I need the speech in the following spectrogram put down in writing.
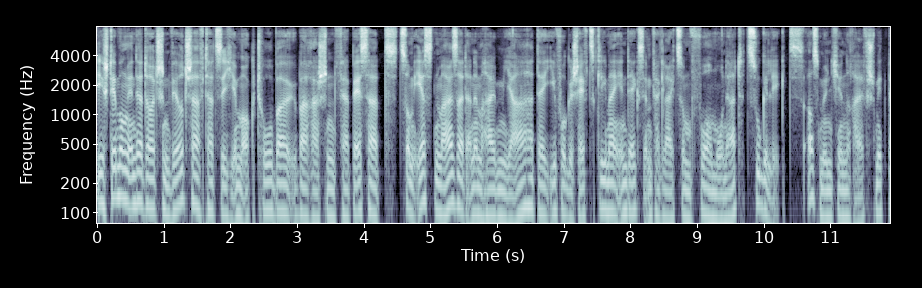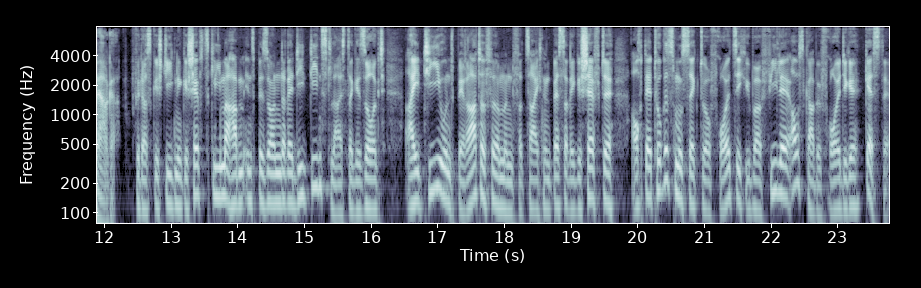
Die Stimmung in der deutschen Wirtschaft hat sich im Oktober überraschend verbessert. Zum ersten Mal seit einem halben Jahr hat der IFO Geschäftsklimaindex im Vergleich zum Vormonat zugelegt. Aus München Ralf Schmidt-Berger. Für das gestiegene Geschäftsklima haben insbesondere die Dienstleister gesorgt. IT- und Beraterfirmen verzeichnen bessere Geschäfte. Auch der Tourismussektor freut sich über viele ausgabefreudige Gäste.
